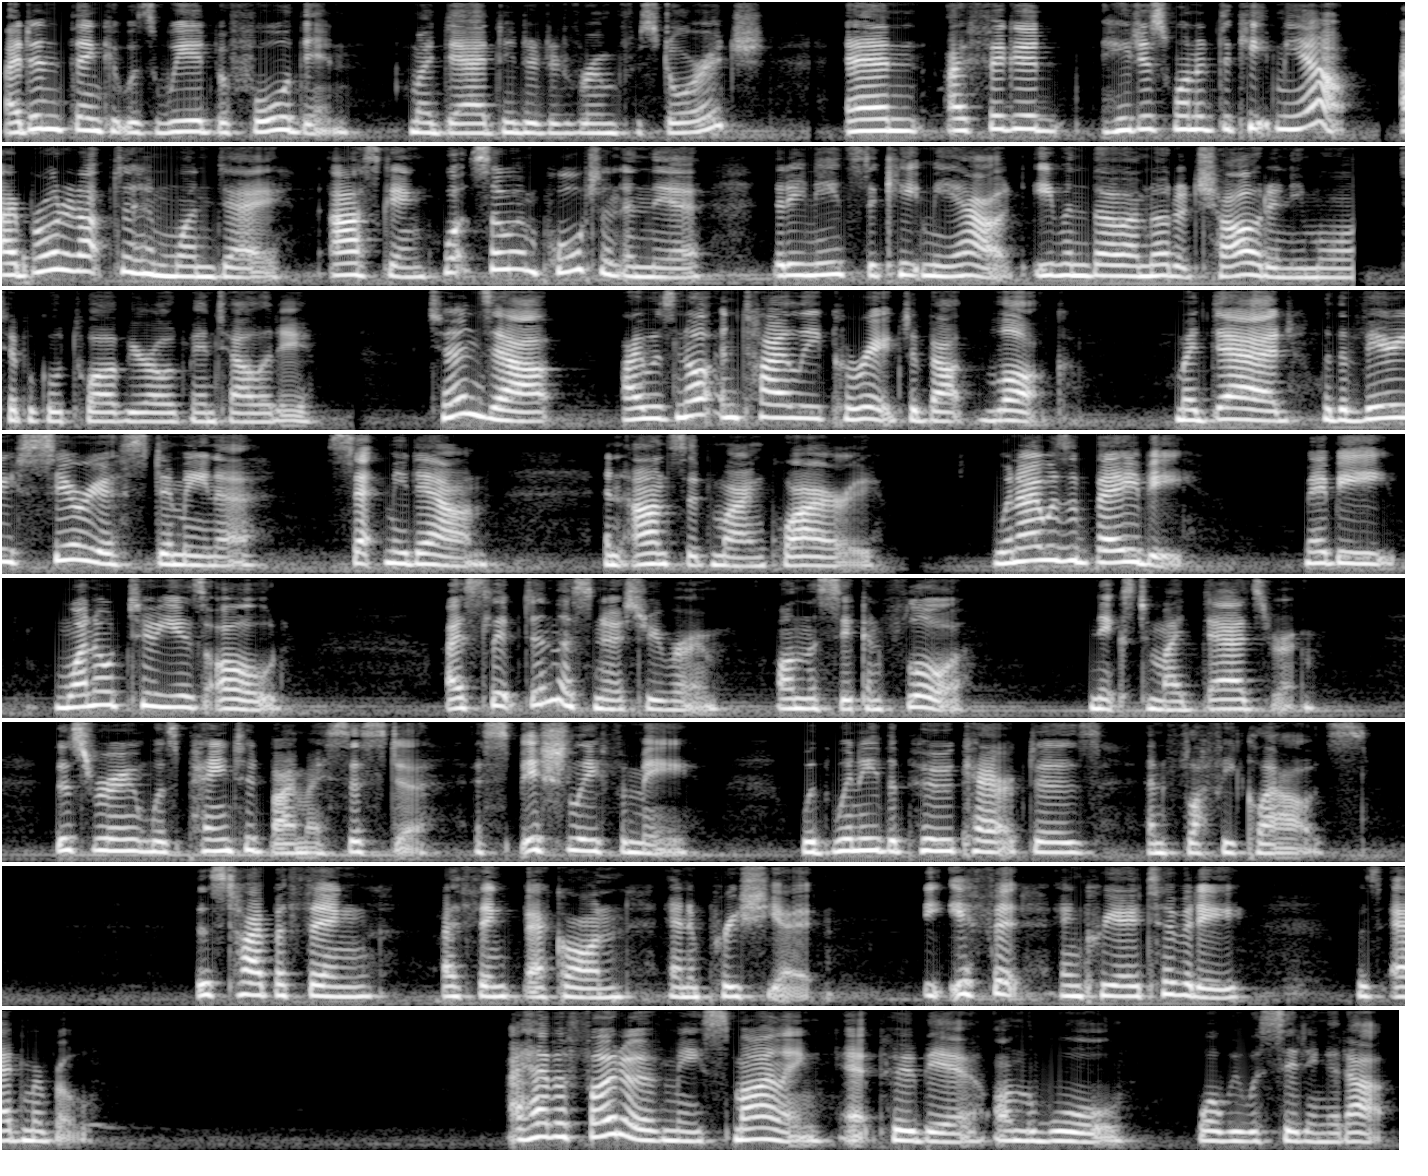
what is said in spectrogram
I didn't think it was weird before then. My dad needed a room for storage, and I figured he just wanted to keep me out. I brought it up to him one day, asking what's so important in there that he needs to keep me out, even though I'm not a child anymore. Typical 12 year old mentality. Turns out I was not entirely correct about the lock. My dad, with a very serious demeanor, sat me down and answered my inquiry. When I was a baby, maybe one or two years old, I slept in this nursery room on the second floor, next to my dad's room. This room was painted by my sister, especially for me, with Winnie the Pooh characters and fluffy clouds. This type of thing I think back on and appreciate. The effort and creativity was admirable. I have a photo of me smiling at Pooh Bear on the wall while we were setting it up.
